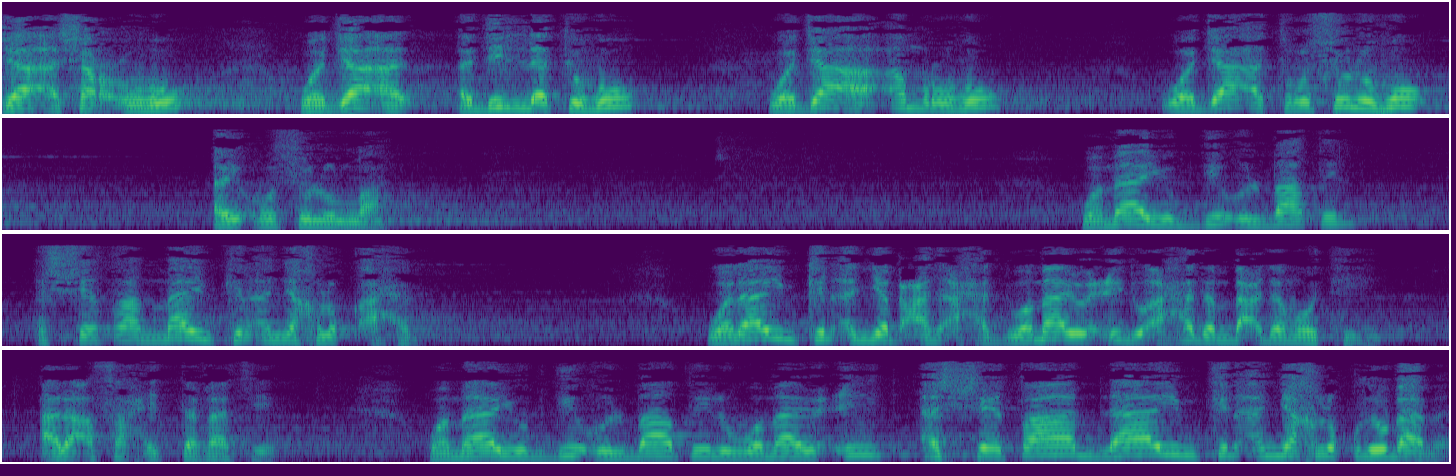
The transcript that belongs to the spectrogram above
جاء شرعه وجاء أدلته وجاء أمره وجاءت رسله. أي رسل الله. وما يبدئ الباطل الشيطان ما يمكن أن يخلق أحد ولا يمكن أن يبعث أحد وما يعيد أحدا بعد موته. على أصح التفاسير وما يبدئ الباطل وما يعيد الشيطان لا يمكن أن يخلق ذبابة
